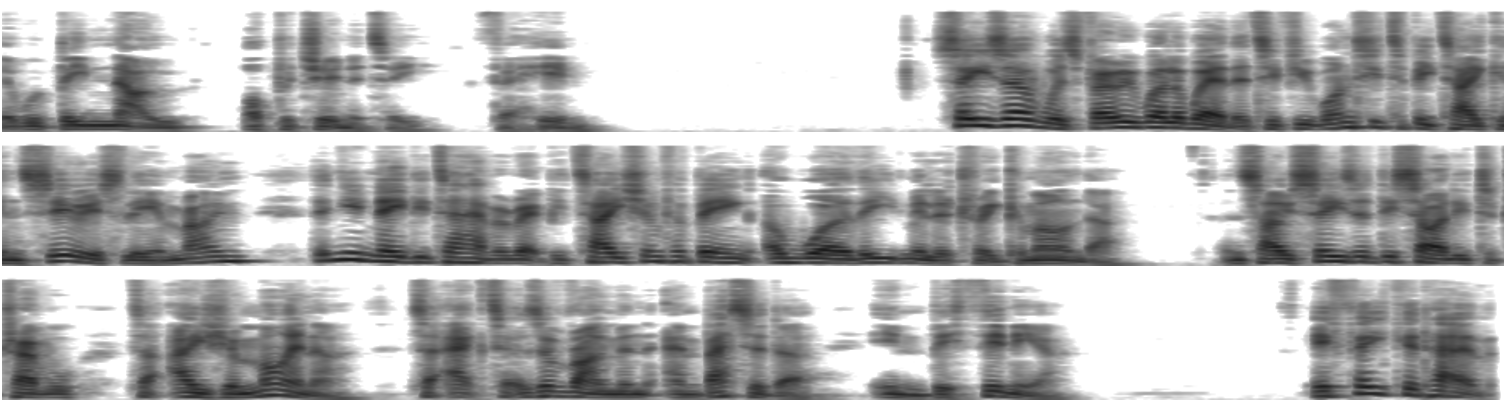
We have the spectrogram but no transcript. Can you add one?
there would be no opportunity for him. Caesar was very well aware that if you wanted to be taken seriously in Rome, then you needed to have a reputation for being a worthy military commander. And so Caesar decided to travel to Asia Minor to act as a Roman ambassador in Bithynia. If he could have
